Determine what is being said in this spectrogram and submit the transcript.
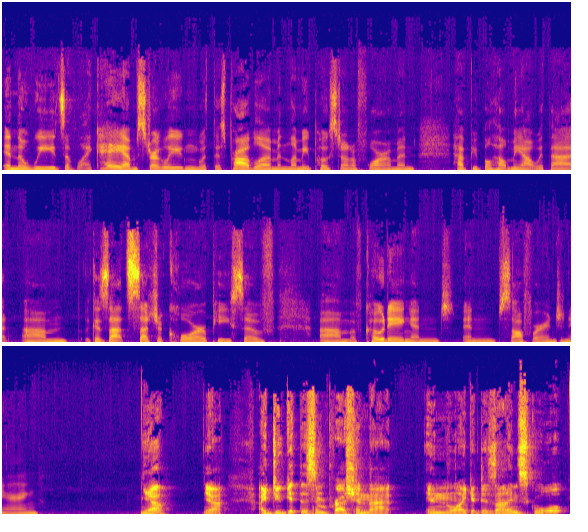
in the weeds of like, hey, I'm struggling with this problem, and let me post on a forum and have people help me out with that, um, because that's such a core piece of um, of coding and and software engineering. Yeah, yeah. I do get this impression that in like a design school,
